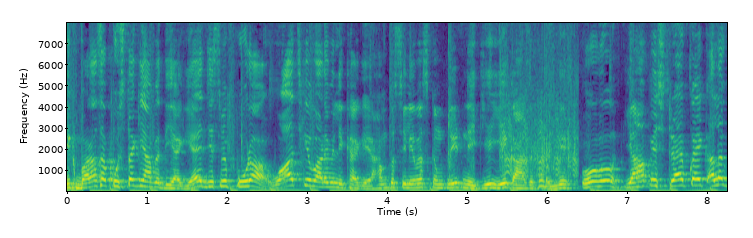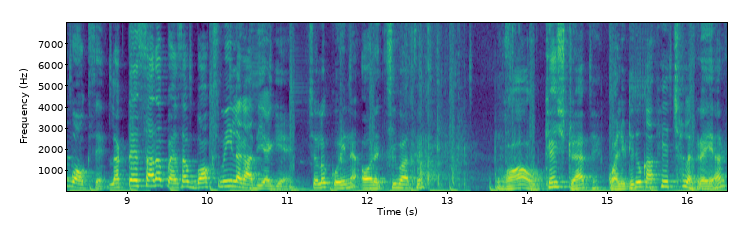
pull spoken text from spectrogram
एक बड़ा सा पुस्तक यहाँ पे दिया गया है, जिसमें पूरा वॉच के बारे में लिखा गया हम तो सिलेबस कंप्लीट नहीं किए, ये कहाँ से पढ़ेंगे? ओहो, यहाँ पे स्ट्रैप का एक अलग बॉक्स है। लगता है सारा पैसा बॉक्स में ही लगा दिया गया है। चलो, कोई ना, और अच्छी बात है। वाह क्या स्ट्रैप है? क्वालिटी तो काफ़ी अच्छा लग रहा है यार।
